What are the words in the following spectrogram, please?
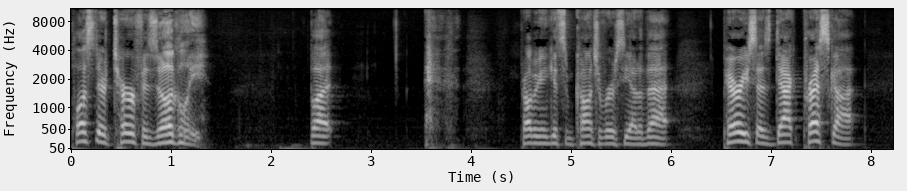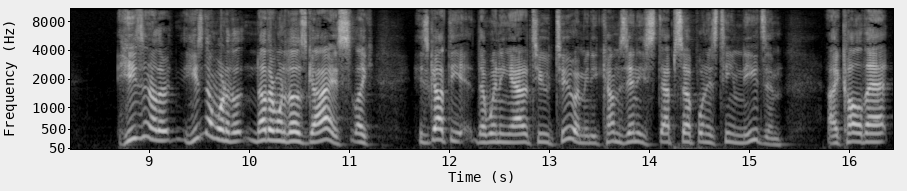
Plus, their turf is ugly. But probably gonna get some controversy out of that. Perry says Dak Prescott. He's another. He's not one of the, another one of those guys. Like he's got the the winning attitude too. I mean, he comes in, he steps up when his team needs him. I call that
